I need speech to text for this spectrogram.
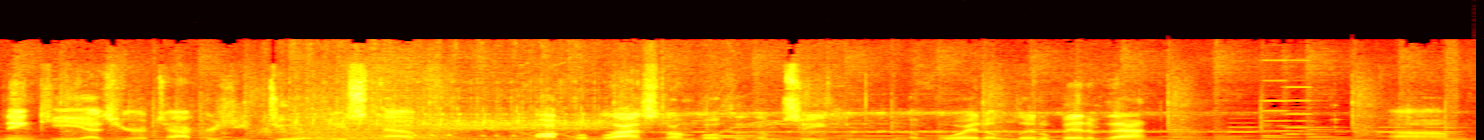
Ninki as your attackers, you do at least have Aqua Blast on both of them, so you can avoid a little bit of that. Um,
